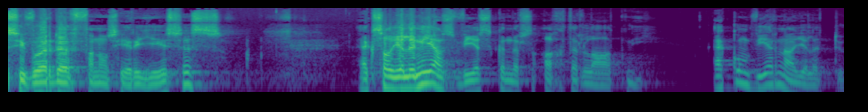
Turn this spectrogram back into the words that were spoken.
is die woorde van ons Here Jesus. Ek sal julle nie as weeskinders agterlaat nie. Ek kom weer na julle toe.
